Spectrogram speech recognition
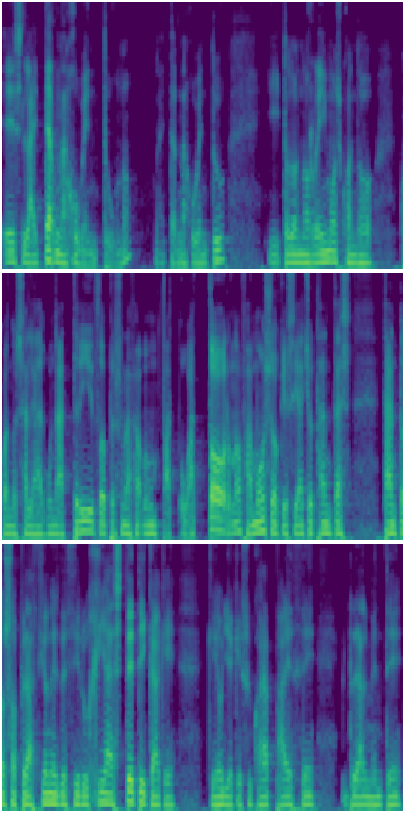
es, la eterna juventud, ¿no? La eterna juventud. Y todos nos reímos cuando, cuando sale alguna actriz o persona o actor ¿no? famoso que se ha hecho tantas, tantas operaciones de cirugía estética que, que oye, que su cara parece realmente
